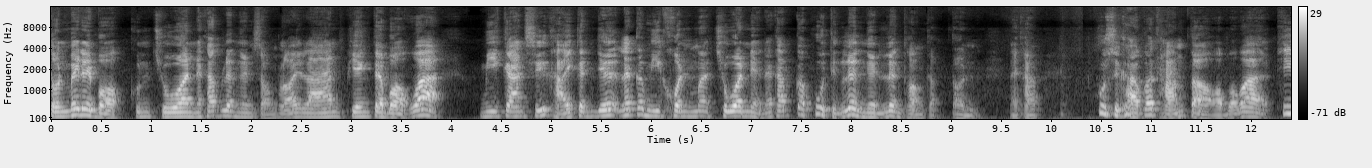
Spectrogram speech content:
ตนไม่ได้บอกคุณชวนนะครับเรื่องเงิน 200 ล้าน เพียงแต่บอกว่ามีการซื้อขายกันเยอะ แล้วก็มีคนมาชวนเนี่ยนะครับก็พูดถึงเรื่องเงินเรื่องทองกับตนนะครับผู้สื่อข่าวก็ถามต่อออกบอกว่าที่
